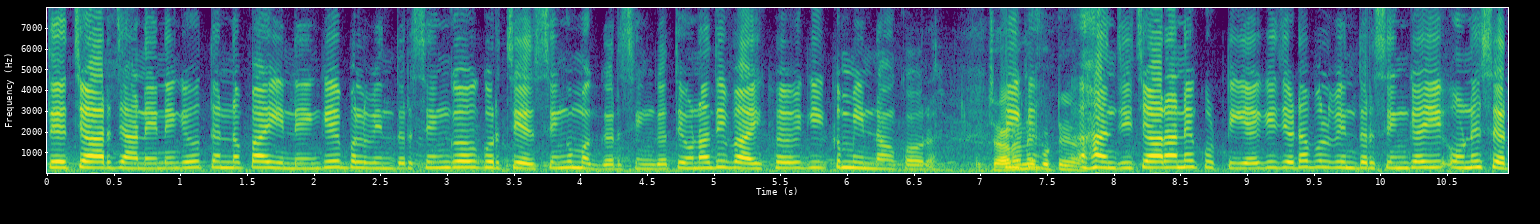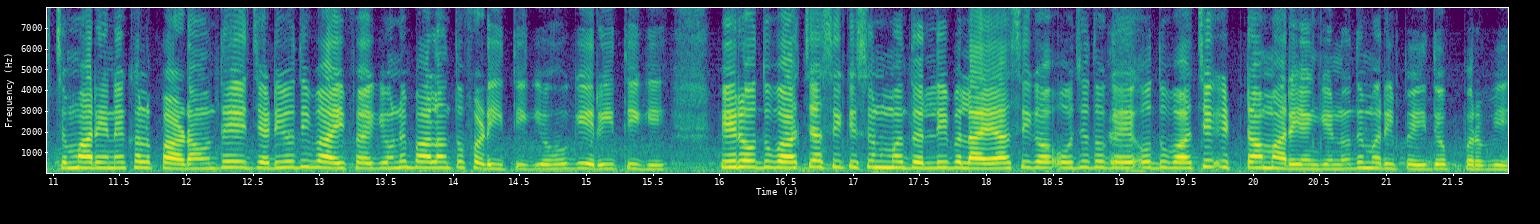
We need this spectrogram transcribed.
ਤੇ ਚਾਰ ਜਾਣੇ ਨੇਗੇ ਉਹ ਤਿੰਨ ਭਾਈ ਨੇਗੇ ਬਲਵਿੰਦਰ ਸਿੰਘ ਗੁਰਚੇਤ ਸਿੰਘ ਮੱਗਰ ਸਿੰਘ ਤੇ ਉਹਨਾਂ ਦੀ ਵਾਈਫ ਹੈਗੀ ਕਮੀਨਾ ਕੌਰ। ਚਾਰਾਂ ਨੇ? ਕੁੱਟਿਆ? ਹਾਂਜੀ ਚਾਰਾਂ ਨੇ ਕੁੱਟੀ ਹੈਗੀ ਜਿਹੜਾ ਬਲਵਿੰਦਰ ਸਿੰਘ ਹੈ ਜੀ, ਉਹਨੇ ਸਿਰ 'ਚ ਮਾਰੇ ਨੇ ਖਲਪਾੜਾਂ ਤੇ ਜਿਹੜੀ ਉਹਦੀ ਵਾਈਫ ਹੈਗੀ ਉਹਨੇ ਬਾਲਾਂ ਤੋਂ ਫੜੀ ਤੀਗੀ ਉਹ ਗੇਰੀ ਤੀਗੀ ਫਿਰ ਉਦੋਂ ਬਾਅਦ ਚ ਅਸੀਂ ਕਿਸੇ ਨੂੰ ਮਦਦ ਲਈ ਬੁਲਾਇਆ ਸੀਗਾ ਉਹ ਜਦੋਂ ਗਏ ਉਦੋਂ ਬਾਅਦ ਚ ਇੱਟਾਂ ਮਾਰੀਆਂ ਗਈਆਂ ਨੇ ਉਹਦੇ ਮਰੀ ਪਈ ਦੇ ਉੱਪਰ ਵੀ।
